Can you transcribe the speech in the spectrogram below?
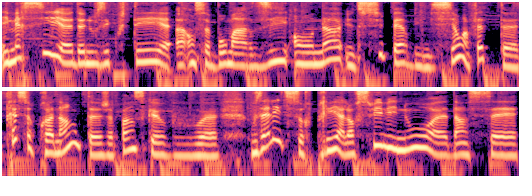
Et merci euh, de nous écouter euh, en ce beau mardi. On a une superbe émission, en fait, euh, très surprenante. Je pense que vous euh, vous allez être surpris. Alors, suivez-nous euh, dans ce-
